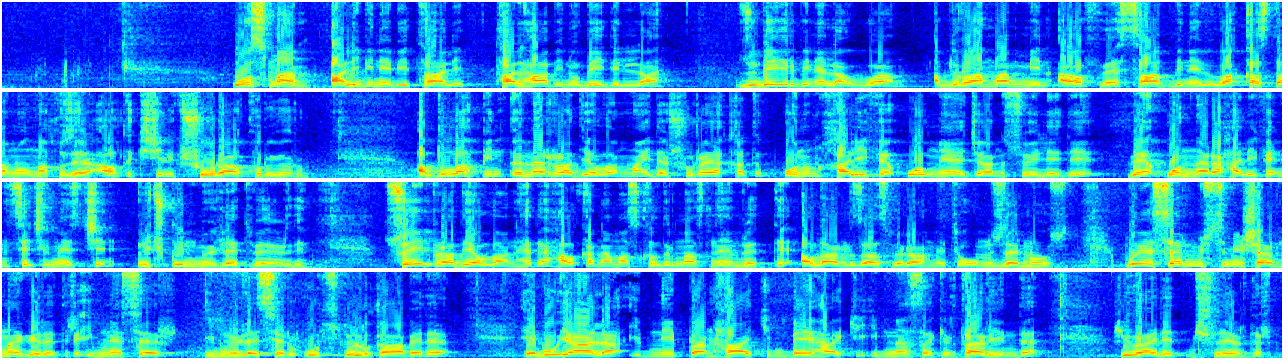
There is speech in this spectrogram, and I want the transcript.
Osman, Ali bin Ebi Talip, Talha bin Ubeydillah, Zübeyir bin el-Avvam, Abdurrahman bin Avf ve Sa'd bin Ebi Vakkas'tan olmak üzere 6 kişilik şura kuruyorum. Abdullah bin Ömer radıyallahu da şuraya katıp onun halife olmayacağını söyledi ve onlara halifenin seçilmesi için 3 gün mühlet verdi. Süheyb radıyallahu anh'e de halka namaz kıldırmasını emretti. Allah'ın rızası ve rahmeti onun üzerine olsun. Bu eser Müslim'in şartına göredir. İbn Eser, İbnül Eser Uslul Gabe'de, Ebu Yala, İbn İbn Hakim, Beyhaki, İbn Sakir tarihinde rivayet etmişlerdir.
